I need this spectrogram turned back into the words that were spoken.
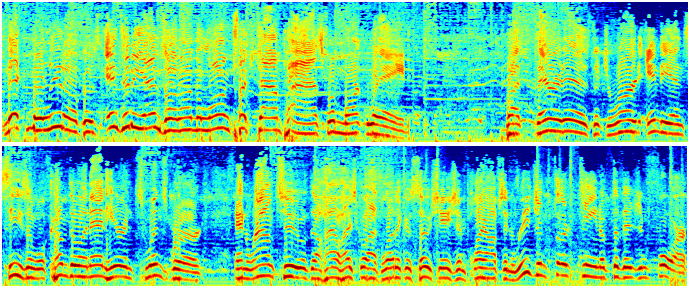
Nick Melito goes into the end zone on the long touchdown pass from Mark Wade. But there it is. The Girard Indian season will come to an end here in Twinsburg in round two of the Ohio High School Athletic Association playoffs in Region 13 of Division 4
